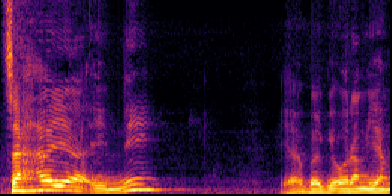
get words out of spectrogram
cahaya ini ya bagi orang yang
